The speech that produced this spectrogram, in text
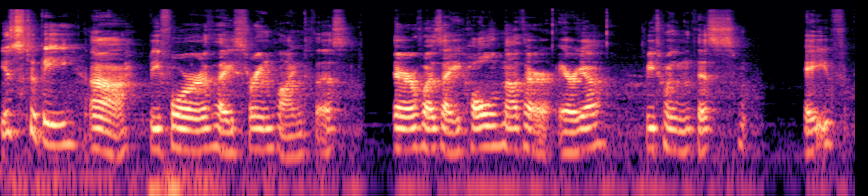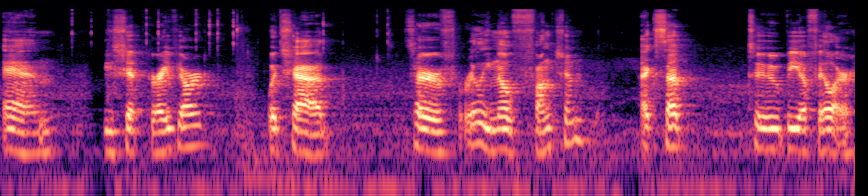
Used to be, uh, before they streamlined this, there was a whole nother area between this cave and the ship graveyard, which had served really no function except to be a filler,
